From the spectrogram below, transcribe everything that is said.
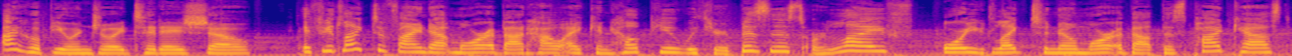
I hope you enjoyed today's show. If you'd like to find out more about how I can help you with your business or life, or you'd like to know more about this podcast,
